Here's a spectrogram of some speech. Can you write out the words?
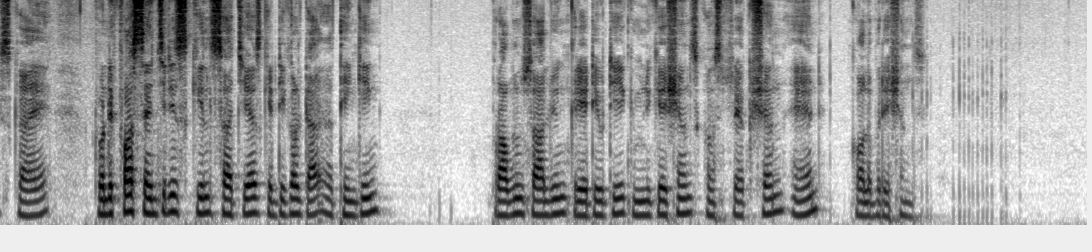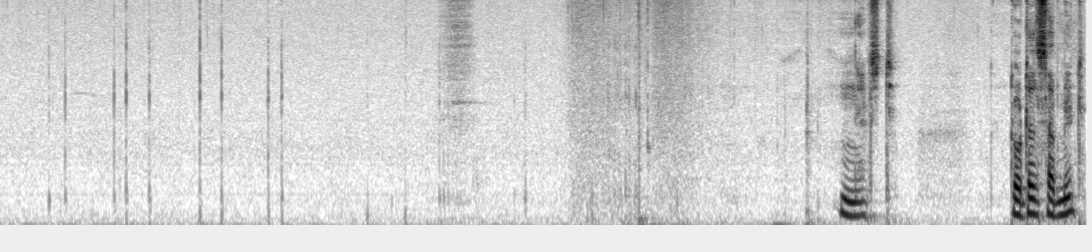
इसका है twenty first century skills such as critical thinking problem solving, creativity, communications, construction, and collaborations. Next, total submit.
